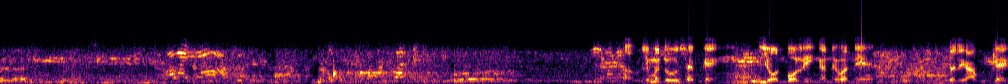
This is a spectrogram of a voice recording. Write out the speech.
อะไรอะครับจะมาดูเชฟเก่งโยนโบว์ลิ่งกันในวันนี้ สวัสดีครับคุณเก่ง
